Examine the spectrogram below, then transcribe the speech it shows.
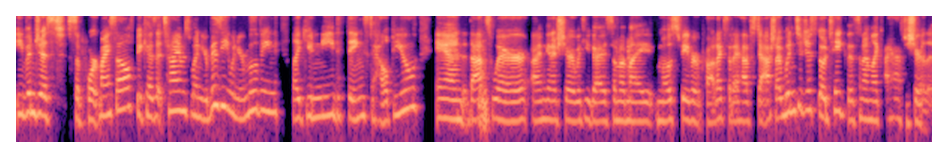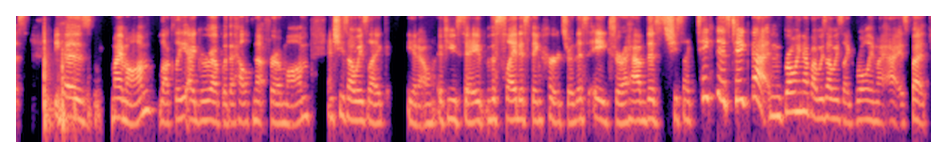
even just support myself because at times when you're busy, when you're moving, like you need things to help you. And that's where I'm going to share with you guys some of my most favorite products that I have stashed. I wouldn't to just go take this and I'm like, I have to share this because my mom, luckily, I grew up with a health nut for a mom. And she's always like, you know, if you say the slightest thing hurts or this aches or I have this, she's like, take this, take that. And growing up, I was always like rolling my eyes. But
